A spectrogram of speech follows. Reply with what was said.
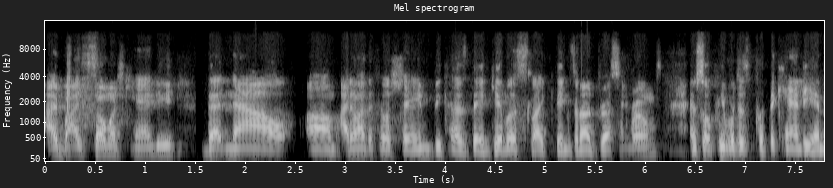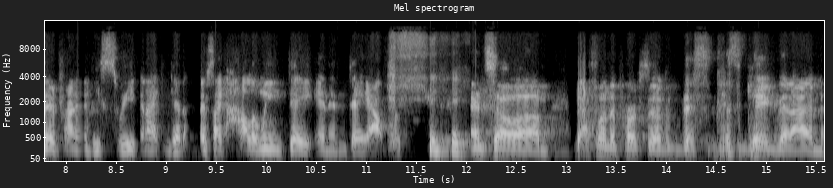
I buy so much candy that now um, I don't have to feel shame because they give us like things in our dressing rooms, and so people just put the candy in there trying to be sweet, and I can get it's like Halloween day in and day out. and so um, that's one of the perks of this this gig that I'm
